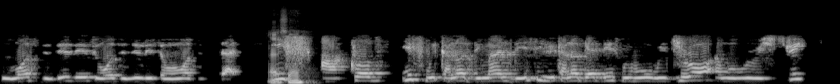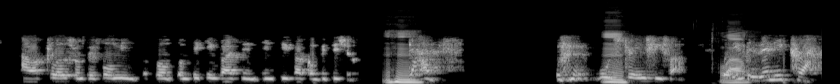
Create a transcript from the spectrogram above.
We want to do this, we want to do this, and we want to do that. That's if our clubs, if we cannot demand this, if we cannot get this, we will withdraw and we will restrict our clubs from performing, from, from taking part in, in FIFA competition. Mm-hmm. That's will mm. strain FIFA. Wow. if there's any crack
